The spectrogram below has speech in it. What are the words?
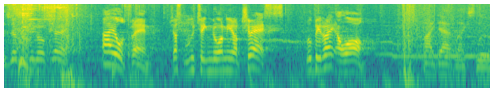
Is everything okay? Hi, old friend. Just looting one of your chests. We'll be right along. My dad likes lube.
